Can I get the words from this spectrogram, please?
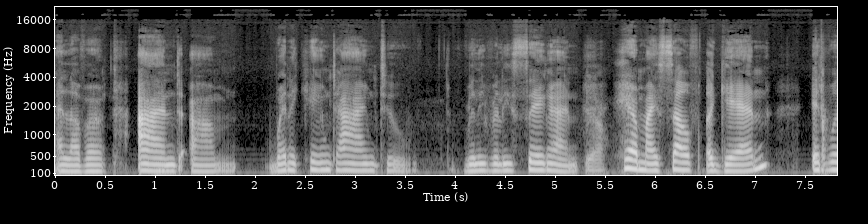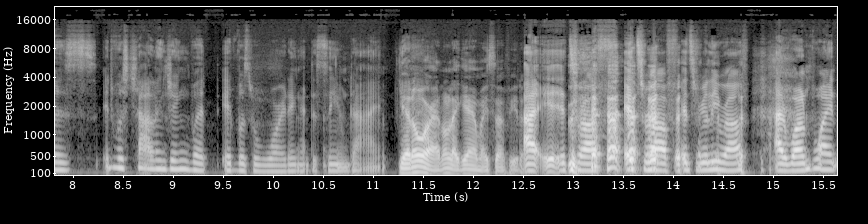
I love her, and um, when it came time to really, really sing and Yeah. hear myself again. It was it was challenging, but it was rewarding at the same time. yeah. Don't worry, I don't like hearing myself either. I, it's rough. It's rough. It's really rough. At one point,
